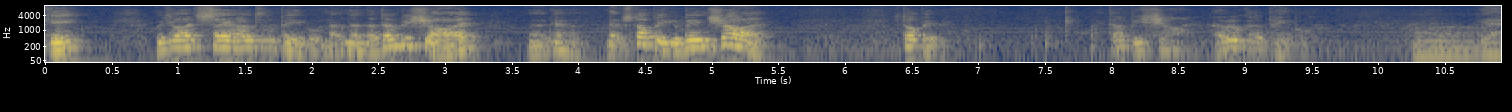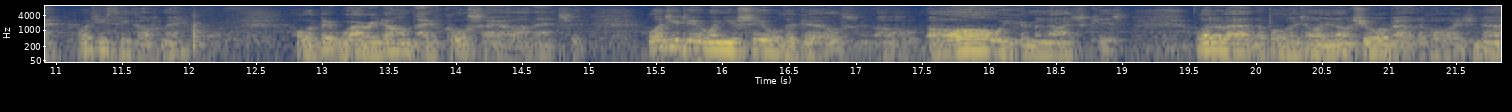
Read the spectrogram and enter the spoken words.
This is Mickey. Mickey, would you like to say hello to the people? No, no, no, don't be shy. No, no, no, stop it, you're being shy. Stop it. Don't be shy. Have a look at the people. Uh. Yeah, what do you think of me? Oh, a bit worried, aren't they? Of course they are, that's it. What do you do when you see all the girls? Oh, oh, you give them a nice kiss. What about the boys? Oh, you're not sure about the boys? No,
